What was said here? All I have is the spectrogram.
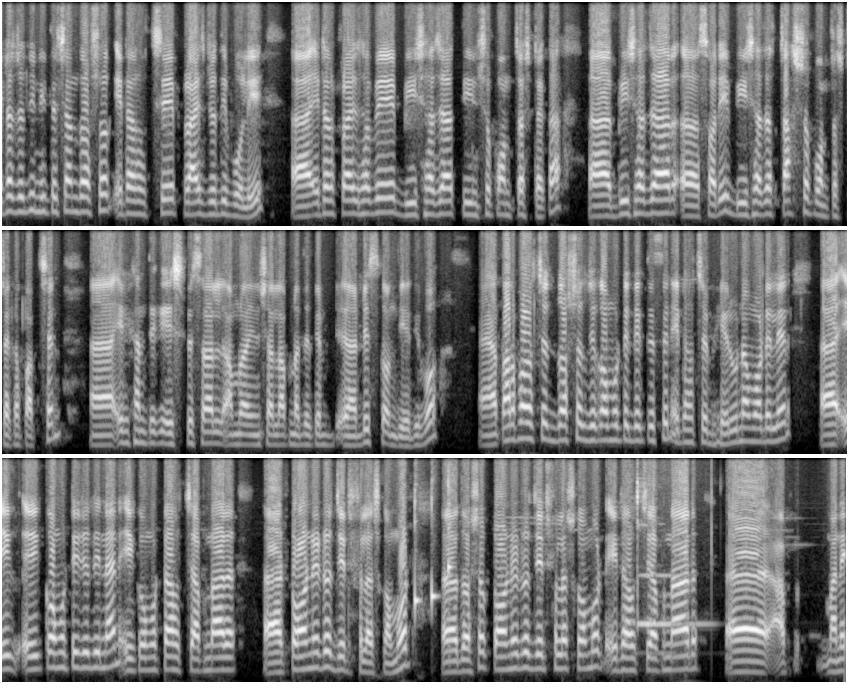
এটা যদি নিতে চান দর্শক, এটা হচ্ছে প্রাইস যদি বলি এটার প্রাইস হবে বিশ হাজার তিনশো পঞ্চাশ টাকা। বিশ হাজার সরি বিশ হাজার চারশো পঞ্চাশ টাকা পাচ্ছেন। এখান থেকে স্পেশাল আমরা ইনশাল্লাহ আপনাদেরকে ডিসকাউন্ট দিয়ে দিব। তারপর হচ্ছে দর্শক যে কমোডটি দেখতেছেন, এটা হচ্ছে ভেরুনা মডেলের এই এই কমোডটি যদি নেন, এই কমোডটা হচ্ছে আপনার টর্নেডো জেট ফ্ল্যাশ কমোড দর্শক টর্নেডো জেট ফ্ল্যাশ কমোড এটা হচ্ছে আপনার মানে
